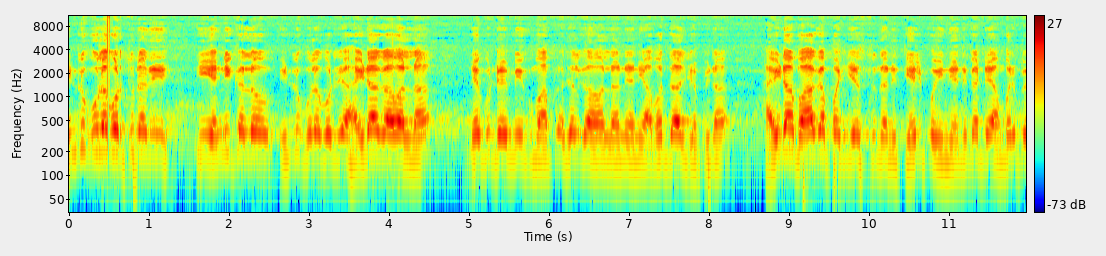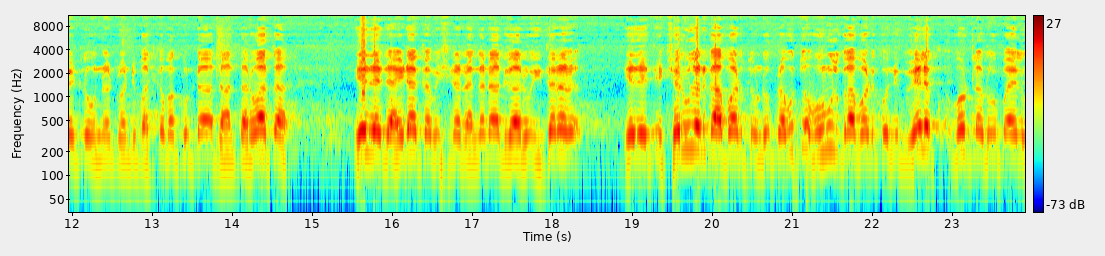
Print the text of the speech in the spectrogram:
ఇండ్లు కూలగొడుతున్నది. ఈ ఎన్నికల్లో ఇండ్లు కూలగొడితే హైడా కావాలన్నా లేకుంటే మీకు మా ప్రజలు కావాలన్నా అని అబద్ధాలు చెప్పినా? హైడా బాగా పనిచేస్తుందని తేలిపోయింది. ఎందుకంటే అంబరిపేటలో ఉన్నటువంటి బతుకమ్మకుంట దాని తర్వాత ఏదైతే హైడా కమిషనర్ రంగనాథ్ గారు ఇతర ఏదైతే చెరువులను కాపాడుతుండు ప్రభుత్వ భూములు కాపాడు కొన్ని వేల కోట్ల రూపాయలు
